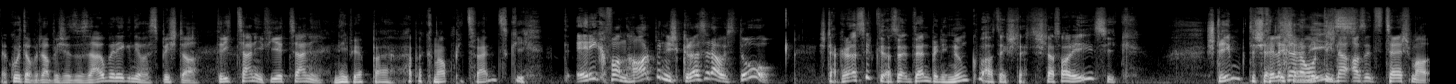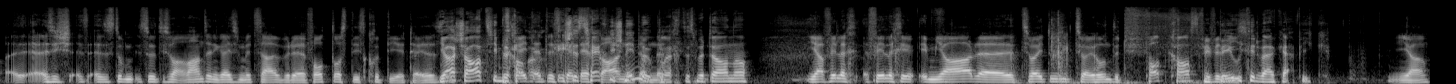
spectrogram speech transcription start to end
ja gut, aber da bist du ja selber irgendwie, was bist du da? 13, 14? Ich bin etwa, etwa knapp 20. Der Erik van Harpen ist grösser als du. Ist der grösser? Also, dann bin ich nicht gewesen. Ist der, ist der so riesig? Stimmt, das ist, Vielleicht noch schnell, also jetzt zuerst mal, äh, es ist, es, es tut wahnsinnig, leid, dass wir jetzt auch über äh, Fotos diskutiert haben. Das, Ja, schade, das geht, das ist es technisch nicht nicht. möglich, dass wir da noch Ja, vielleicht, vielleicht im- Jahr äh, 2200 Podcast für 35. Bilder wäre gäbig. Ja.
